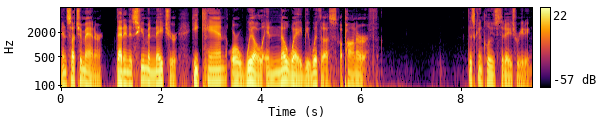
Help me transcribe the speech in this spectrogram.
in such a manner that in his human nature he can or will in no way be with us upon earth. This concludes today's reading.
